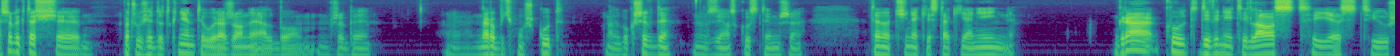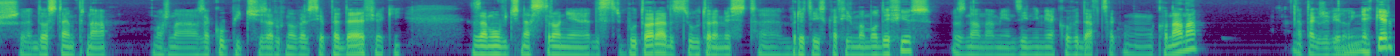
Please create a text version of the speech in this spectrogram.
żeby ktoś e, poczuł się dotknięty, urażony, albo żeby e, narobić mu szkód albo krzywdy w związku z tym, że ten odcinek jest taki, a nie inny. Gra Cult Divinity Lost jest już dostępna. Można zakupić zarówno wersję PDF, jak i zamówić na stronie dystrybutora. Dystrybutorem jest brytyjska firma Modifuse, znana m.in. jako wydawca Konana, a także wielu innych gier.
